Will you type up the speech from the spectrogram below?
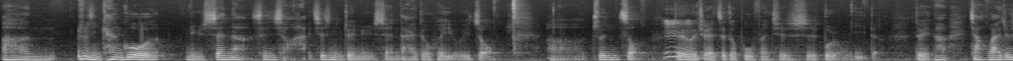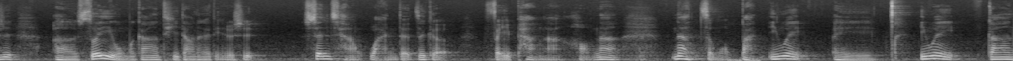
嗯，你看过女生啊生小孩，其实你对女生大家都会有一种。呃，尊重，对我觉得这个部分其实是不容易的。对，那讲回来就是，呃，所以我们刚刚提到那个点，就是生产完的这个肥胖啊，好，那那怎么办？因为，诶，因为刚刚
